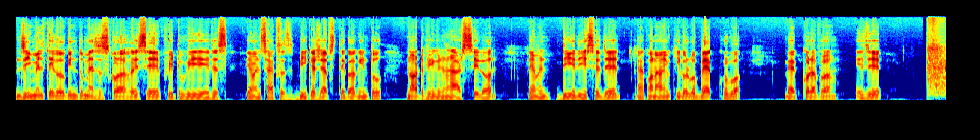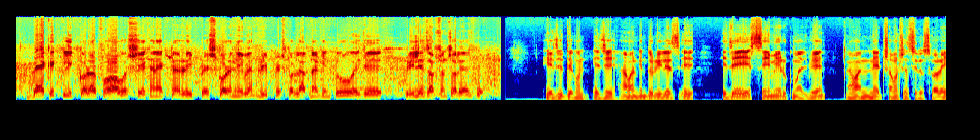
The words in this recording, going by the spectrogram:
জিমেল থেকেও কিন্তু মেসেজ করা হয়েছে ফি টু ফি এই যে পেমেন্ট সাকসেস বিকাশ অ্যাপস থেকেও কিন্তু নোটিফিকেশন আসছিল পেমেন্ট দিয়ে দিয়েছে যে, এখন আমি কি করব? ব্যাক করব। ব্যাক করার পর এই যে ব্যাকে ক্লিক করার পর অবশ্যই এখানে একটা রিফ্রেশ করে নেবেন। রিফ্রেশ করলে আপনার কিন্তু এই যে রিলিজ অপশন চলে আসবে। এই যে দেখুন, এই যে আমার কিন্তু রিলিজ এই যে সেম এরকম আসবে। আমার নেট সমস্যা ছিল সরি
